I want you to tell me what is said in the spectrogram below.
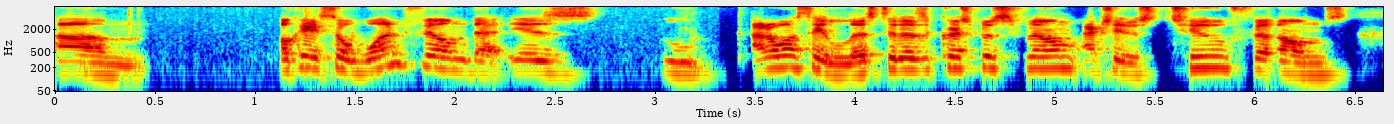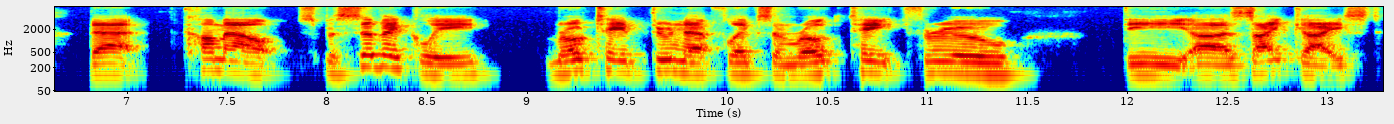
Um, okay, so one film that is, I don't want to say listed as a Christmas film. Actually, there's two films that come out specifically, rotate through Netflix and rotate through the uh, zeitgeist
